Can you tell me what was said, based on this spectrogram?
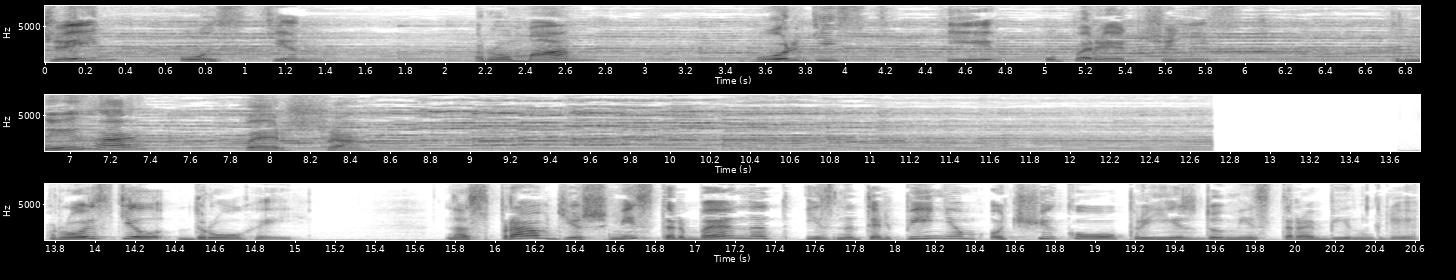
Джейн Остін. Роман Гордість і упередженість. Книга перша. Розділ другий. Насправді ж містер Беннет із нетерпінням очікував приїзду містера Бінглі.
